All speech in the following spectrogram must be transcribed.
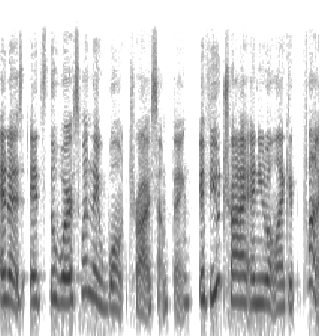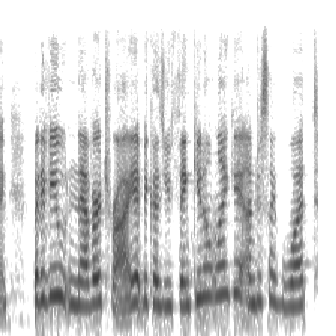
and it's, it's the worst when they won't try something. If you try and you don't like it, fine. But if you never try it because you think you don't like it, I'm just like, what?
